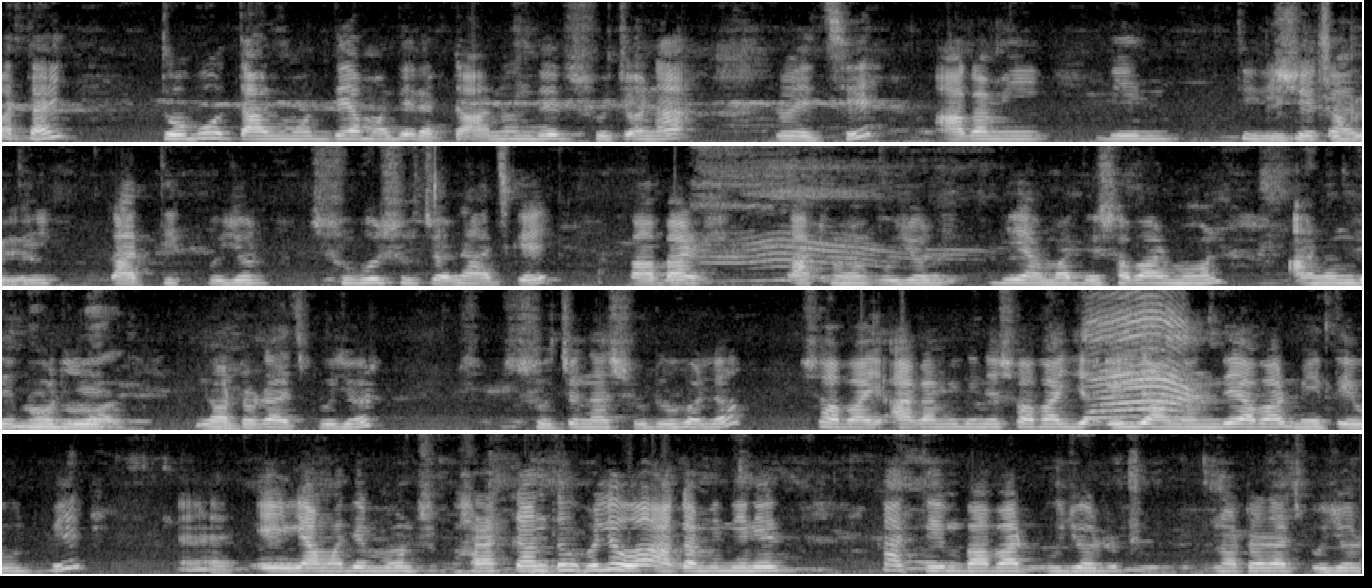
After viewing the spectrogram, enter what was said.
কথাই তবু তার মধ্যে আমাদের একটা আনন্দের সূচনা রয়েছে। আগামী দিন তিরিশে কার্তিক কার্তিক পুজোর শুভ সূচনা আজকে। বাবার কাঠামো পুজোর দিয়ে আমাদের সবার মন আনন্দে ভরিয়ে নটরাজ পুজোর সূচনা শুরু হলো। সবাই আগামী দিনে সবাই এই আনন্দে আবার মেতে উঠবে। হ্যাঁ, এই আমাদের মন ভারাক্রান্ত হলেও আগামী দিনের কার্তিক বাবার পুজোর নটরাজ পুজোর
